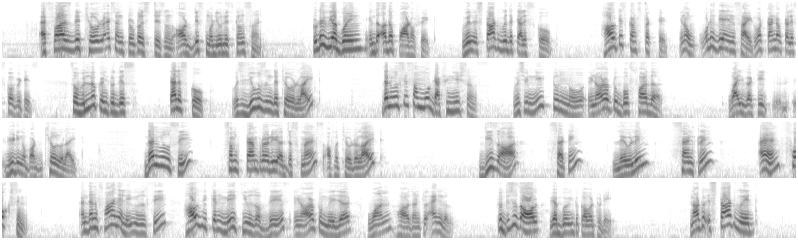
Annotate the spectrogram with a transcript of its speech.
as far as the theodolites and total stations or this module is concerned. Today we are going in the other part of it. We will start with the telescope. How it is constructed, you know, what is there inside, what kind of telescope it is. So we will look into this telescope which is used in the theodolite. Then we will see some more definitions which we need to know in order to go further while we are reading about the theodolite. Then we will see some temporary adjustments of a theodolite. These are setting, leveling, centering and focusing. And then finally we will see how we can make use of this in order to measure one horizontal angle. So this is all we are going to cover today. Now to start with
